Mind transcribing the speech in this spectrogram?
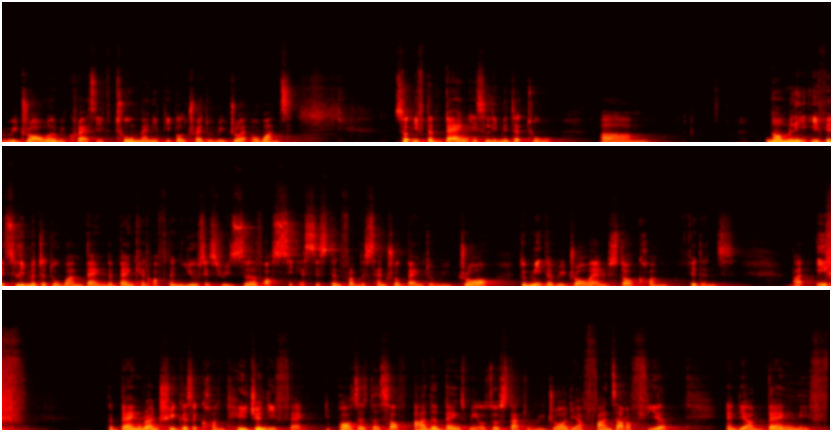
withdrawal request if too many people try to withdraw at once. So, if the bank is limited to um, Normally, if it's limited to one bank, the bank can often use its reserve or seek assistance from the central bank to withdraw, to meet the withdrawal and restore confidence. But if the bank run triggers a contagion effect, depositors of other banks may also start to withdraw their funds out of fear, and their bank may f-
